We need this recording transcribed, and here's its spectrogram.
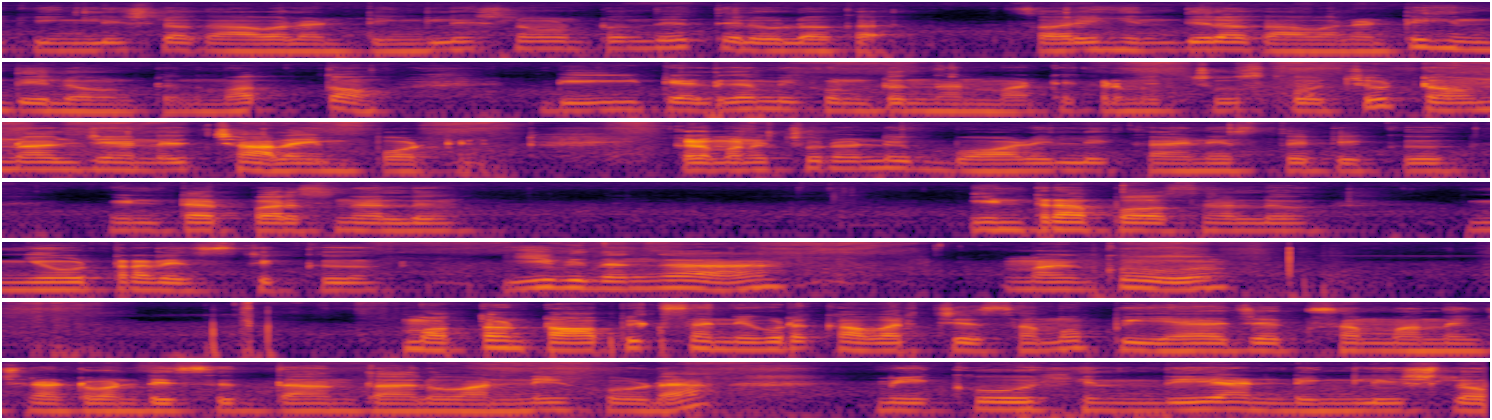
మీకు ఇంగ్లీష్లో కావాలంటే ఇంగ్లీష్లో ఉంటుంది తెలుగులో సారీ హిందీలో కావాలంటే హిందీలో ఉంటుంది. మొత్తం డీటెయిల్గా మీకు ఉంటుందన్నమాట. ఇక్కడ మీరు చూసుకోవచ్చు. టర్మినాలజీ అనేది చాలా ఇంపార్టెంట్. ఇక్కడ మనకు చూడండి bodily kinesthetic interpersonal intrapersonal naturalistic ఈ విధంగా మనకు మొత్తం టాపిక్స్ అన్నీ కూడా కవర్ చేసాము. పియాజెక్ సంబంధించినటువంటి సిద్ధాంతాలు అన్నీ కూడా మీకు హిందీ అండ్ ఇంగ్లీష్లో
